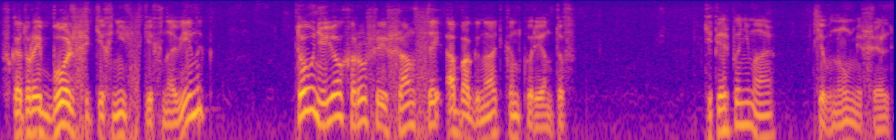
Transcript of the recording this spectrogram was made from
в которой больше технических новинок, то у нее хорошие шансы обогнать конкурентов – Теперь понимаю, кивнул Мишель.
